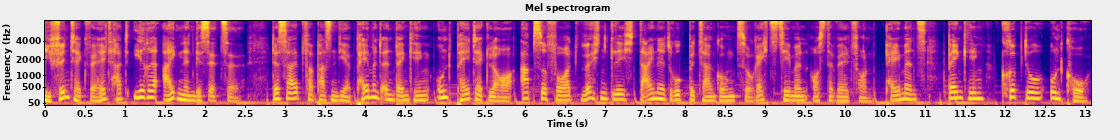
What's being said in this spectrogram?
Die Fintech-Welt hat ihre eigenen Gesetze. Deshalb verpassen dir Payment and Banking und Paytech Law ab sofort wöchentlich deine Druckbetankung zu Rechtsthemen aus der Welt von Payments, Banking, Krypto und Co.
